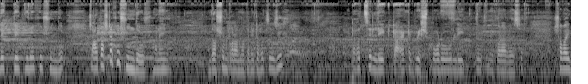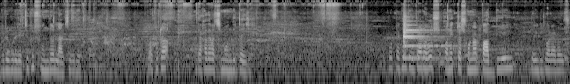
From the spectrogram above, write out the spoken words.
লেক টেকগুলো খুব সুন্দর, চারপাশটা খুব সুন্দর মানে দর্শন করার মতন। এটা হচ্ছে এই যে এটা হচ্ছে লেকটা, একটা বেশ বড় লেক করা রয়েছে। সবাই ঘুরে ঘুরে দেখছে, খুব সুন্দর লাগছে দেখতে কতটা দেখাতে পাচ্ছি মন্দিরটাই যে। উপরটা কিন্তু এটারও অনেকটা সোনার পাত দিয়েই তৈরি করা রয়েছে।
